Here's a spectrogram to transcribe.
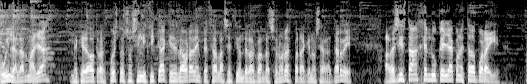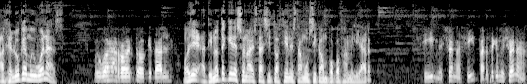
Uy, la alarma ya. Me he quedado traspuesto. Eso significa que es la hora de empezar la sección de las bandas sonoras para que no se haga tarde. A ver si está Ángel Luque ya conectado por ahí. Ángel Luque, muy buenas. Muy buenas, Roberto, ¿qué tal? Oye, ¿a ti no te quiere sonar esta situación, esta música un poco familiar? Sí, me suena, sí, parece que me suena.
